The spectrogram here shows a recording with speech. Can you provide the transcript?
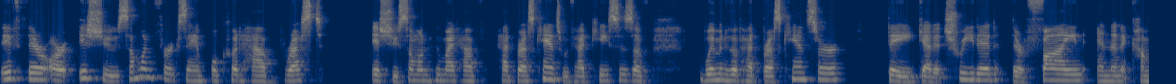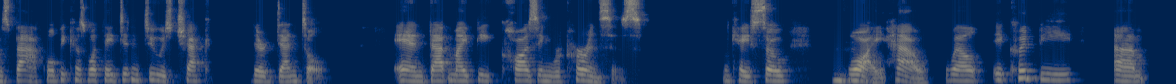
if there are issues someone for example could have breast issues someone who might have had breast cancer we've had cases of women who have had breast cancer they get it treated, they're fine, and then it comes back. Well, because what they didn't do is check their dental, and that might be causing recurrences. Okay, so mm-hmm. why? How? Well, it could be um,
